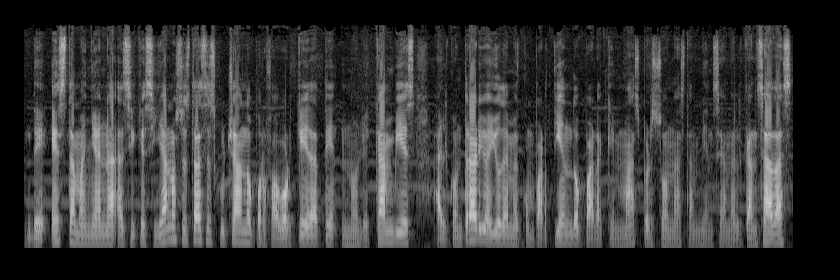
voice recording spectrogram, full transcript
de esta mañana. Así que si ya nos estás escuchando, por favor quédate, no le cambies. Al contrario, ayúdame compartiendo para que más personas también sean alcanzadas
